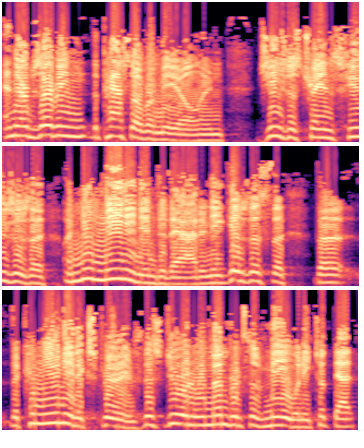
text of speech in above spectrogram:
and they're observing the Passover meal, and Jesus transfuses a, a new meaning into that, and he gives us the, the, the communion experience. This do in remembrance of me when he took that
